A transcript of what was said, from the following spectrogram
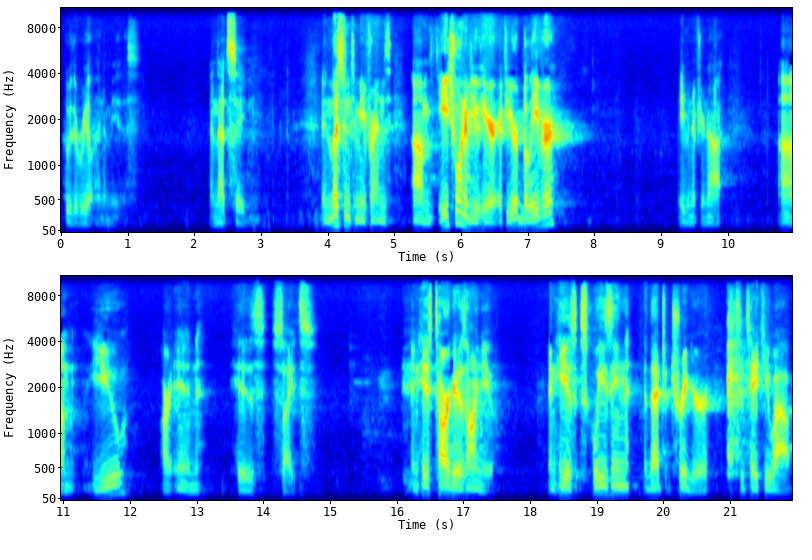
who the real enemy is, and that's Satan. And listen to me, friends. Um, each one of you here, if you're a believer, even if you're not, um, you are in his sights. And his target is on you. And he is squeezing that trigger to take you out.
